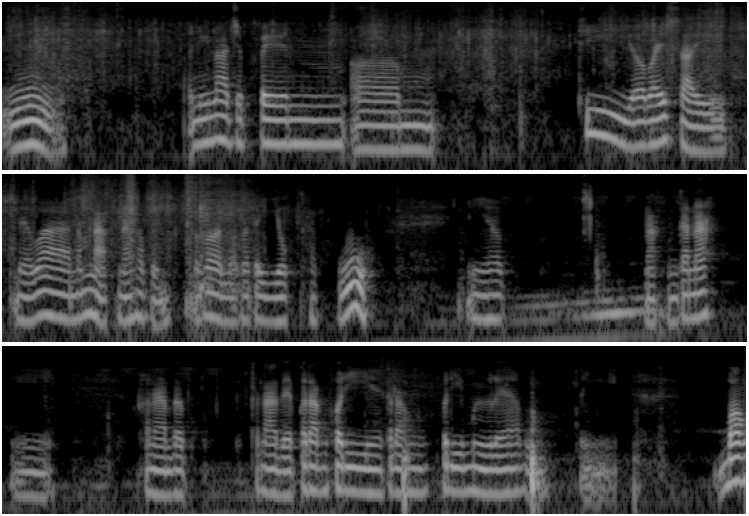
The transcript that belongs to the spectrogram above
อู้อันนี้น่าจะเป็นเอ่อที่เอาไว้ใส่แบบว่าน้ำหนักนะครับผม แล้วก็เราก็ได้ยกครับอู้นี่ครับ หนักเหมือนกันนะนี่ขนาดแบบ ขนาดแบบกระดังพอดีกระดังพอดีมือเลยครับผมนี่บ้อง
